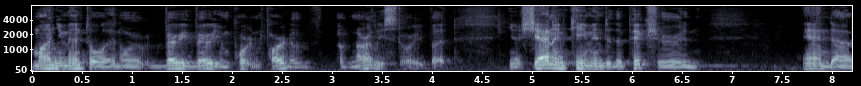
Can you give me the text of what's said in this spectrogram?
monumental and or very very important part of of gnarly's story. But you know Shannon came into the picture and and uh,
